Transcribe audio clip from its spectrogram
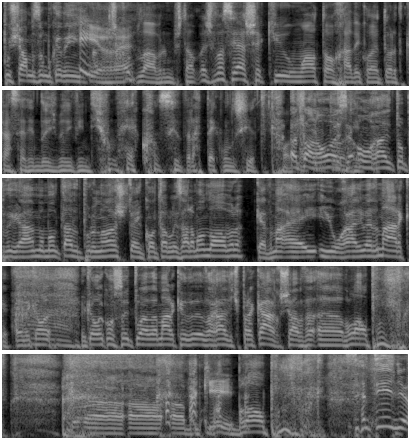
puxámos um bocadinho. Desculpe lá, Bruno Pestão, mas você acha que um autorrádio com leitor de cassete em 2021 é considerado tecnologia de ponta? Então, não, rir. um rádio topo de gama montado por nós tem que contabilizar a mão de obra que é de é- e o rádio é de marca. É daquela Ah. aquela conceituada marca de, de rádios para carros, sabe? A Blau. A, a, a, quê? Blau. Santinho!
